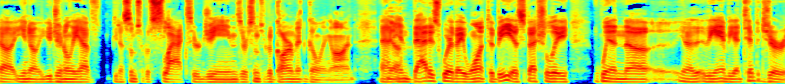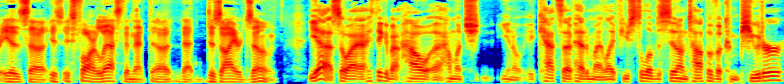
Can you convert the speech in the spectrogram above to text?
uh, you know, you generally have you know some sort of slacks or jeans or some sort of garment going on, and, yeah. and that is where they want to be, especially when uh, you know the, the, ambient temperature is uh, is is far less than that uh, that desired zone. Yeah, so I, I think about how uh, how much you know cats I've had in my life used to love to sit on top of a computer.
